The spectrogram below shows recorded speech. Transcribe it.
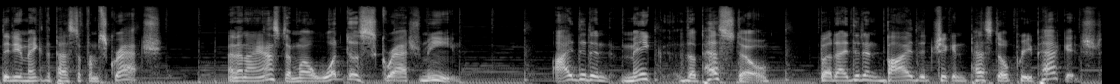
Did you make the pesto from scratch? And then I asked him, well, what does scratch mean? I didn't make the pesto, but I didn't buy the chicken pesto prepackaged.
